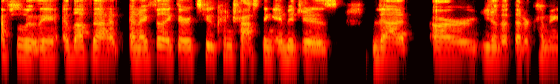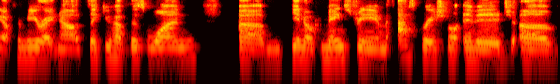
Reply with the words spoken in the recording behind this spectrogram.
Absolutely. I love that. And I feel like there are two contrasting images that are, you know, that, that are coming up for me right now. It's like you have this one um, you know mainstream aspirational image of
